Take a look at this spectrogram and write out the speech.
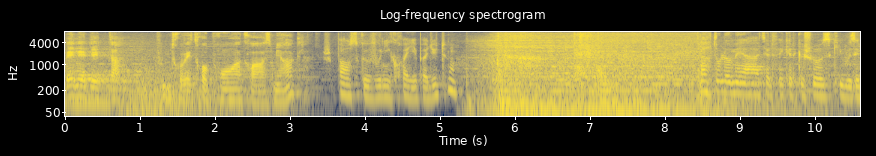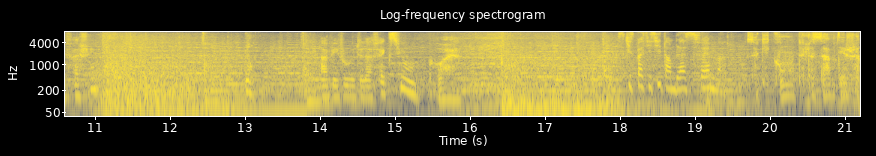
Benedetta. Vous me trouvez trop prompt à croire à ce miracle? Je pense que vous n'y croyez pas du tout. Bartholoméa a-t-elle fait quelque chose qui vous est fâché? Non. Avez-vous de l'affection pour elle? Ce qui se passe ici est un blasphème. Ce qui compte, elles le savent déjà.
